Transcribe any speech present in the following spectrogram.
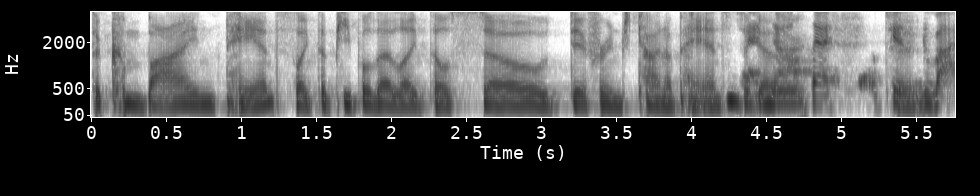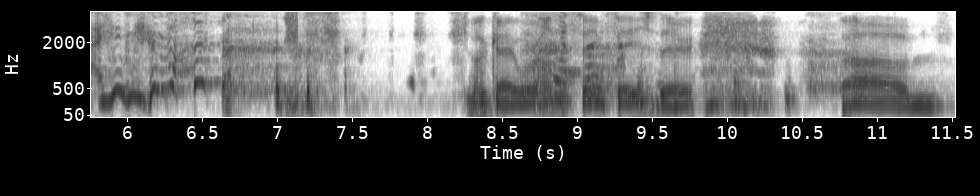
the combined pants, like the people that like those sew different kind of pants yeah, together? No, that, to, goodbye. goodbye. okay, we're on the same page there. Um,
